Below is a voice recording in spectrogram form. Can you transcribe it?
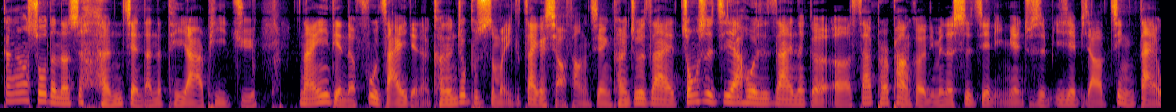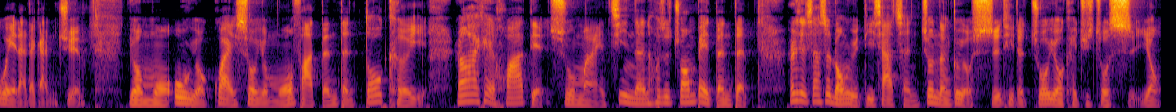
刚刚说的呢是很简单的 T R P G。难一点的、复杂一点的，可能就不是什么一个在一个小房间，可能就是在中世纪啊，或者是在那个呃 Cyberpunk 里面的世界里面，就是一些比较近代未来的感觉，有魔物、有怪兽、有魔法等等都可以，然后还可以花点数买技能或是装备等等，而且像是《龙与地下城》就能够有实体的桌游可以去做使用，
